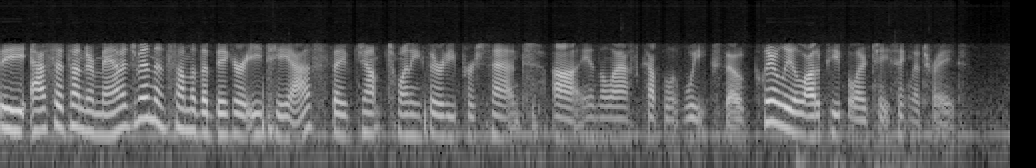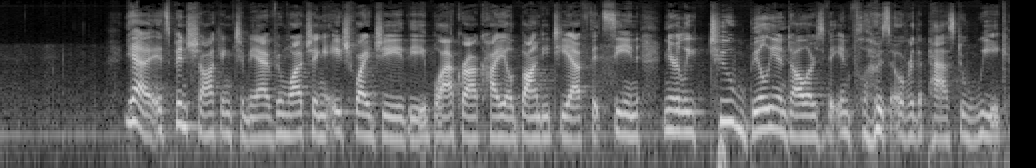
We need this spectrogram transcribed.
the assets under management and some of the bigger ETFs, they've jumped 20, 30 percent uh, in the last couple of weeks. So clearly, a lot of people are chasing the trade. Yeah, it's been shocking to me. I've been watching HYG, the BlackRock high yield bond ETF, that's seen nearly $2 billion of inflows over the past week,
